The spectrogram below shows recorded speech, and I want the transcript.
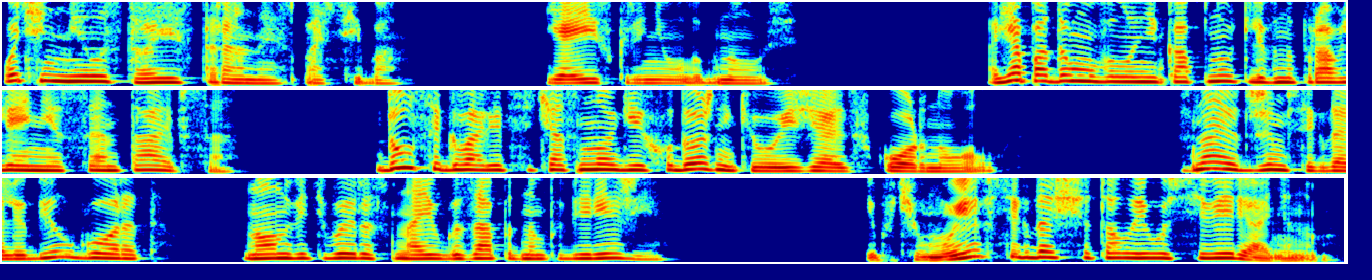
«Очень мило с твоей стороны, спасибо». Я искренне улыбнулась. А я подумывала, не копнуть ли в направлении Сент-Айвса. Дулси говорит, сейчас многие художники уезжают в Корнуолл. Знаю, Джим всегда любил город, но он ведь вырос на юго-западном побережье. И почему я всегда считал его северянином?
